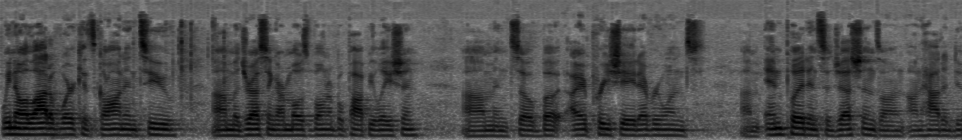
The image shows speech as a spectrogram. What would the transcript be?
we know a lot of work has gone into um, addressing our most vulnerable population. Um, and so, but I appreciate everyone's um, input and suggestions on, on how to do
